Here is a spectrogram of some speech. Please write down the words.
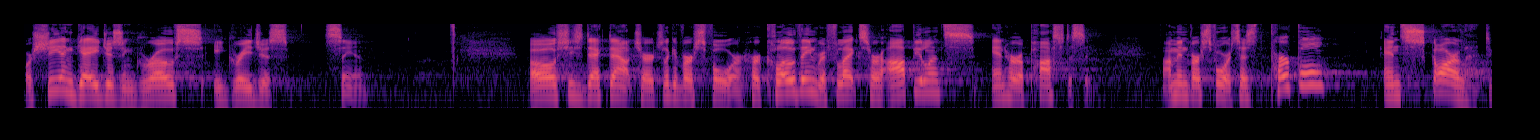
or she engages in gross, egregious sin. Oh, she's decked out, church. Look at verse 4. Her clothing reflects her opulence and her apostasy. I'm in verse 4. It says, Purple and scarlet.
